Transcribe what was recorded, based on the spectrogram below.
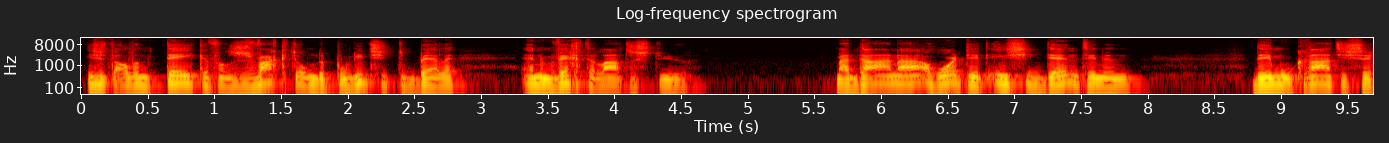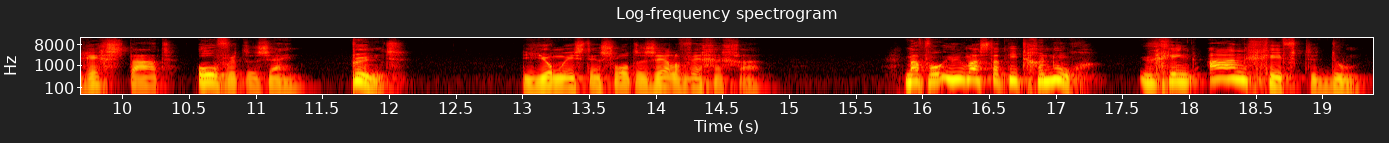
is het al een teken van zwakte om de politie te bellen en hem weg te laten sturen. Maar daarna hoort dit incident in een democratische rechtsstaat over te zijn. Punt. De jongen is tenslotte zelf weggegaan. Maar voor u was dat niet genoeg. U ging aangifte doen.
